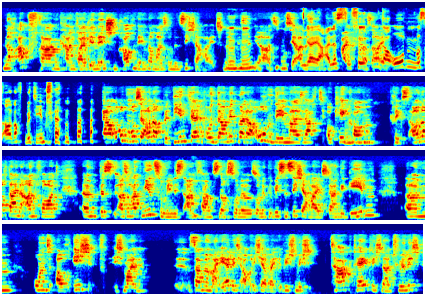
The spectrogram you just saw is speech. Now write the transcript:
noch abfragen kann, weil wir Menschen brauchen ja immer mal so eine Sicherheit. Ne? Mhm. Ja, es muss ja alles, ja, ja, alles für, sein. Da oben muss auch noch bedient werden. da oben muss ja auch noch bedient werden. Und damit man da oben dem mal sagt, okay, mhm. komm, kriegst auch noch deine Antwort. Ähm, das also hat mir zumindest anfangs noch so eine, so eine gewisse Sicherheit dann gegeben. Ähm, und auch ich, ich meine, äh, sagen wir mal ehrlich, auch ich erwische mich tagtäglich natürlich,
